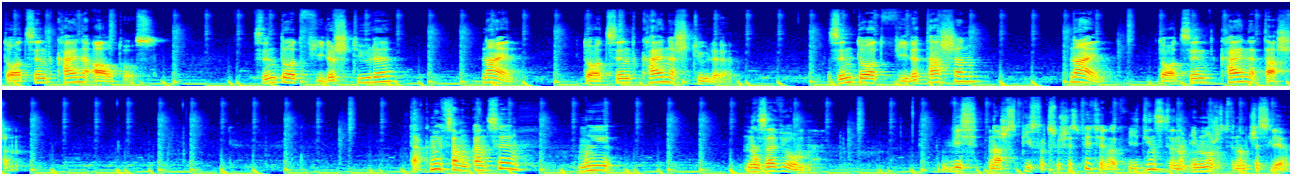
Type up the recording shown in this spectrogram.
dort sind keine Autos. Sind dort viele Stühle? Nein, dort sind keine Stühle. Sind dort viele Taschen? Nein, dort sind keine Taschen. Так, ну и в самом конце мы назовем весь наш список существительных в единственном и множественном числе.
